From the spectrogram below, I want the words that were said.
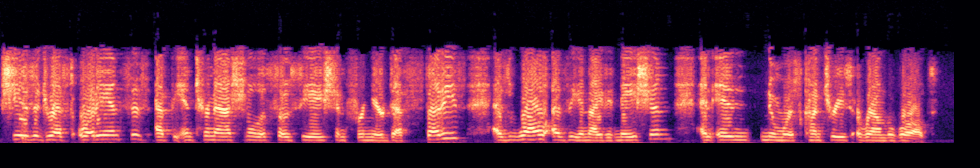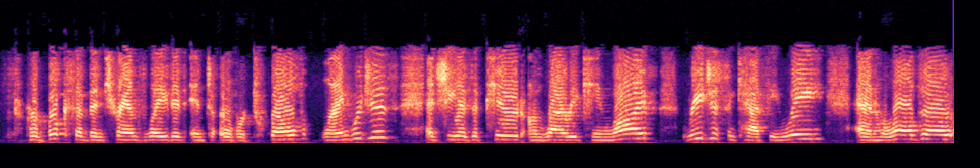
She has addressed audiences at the International Association for Near Death Studies, as well as the United Nations, and in numerous countries around the world. Her books have been translated into over 12 languages, and she has appeared on Larry King Live, Regis and Kathie Lee, and Geraldo,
